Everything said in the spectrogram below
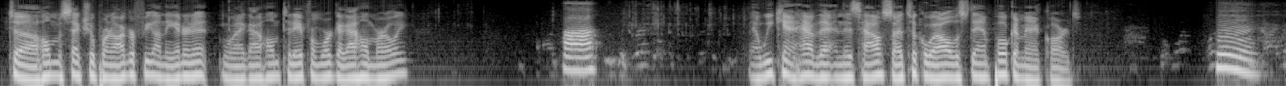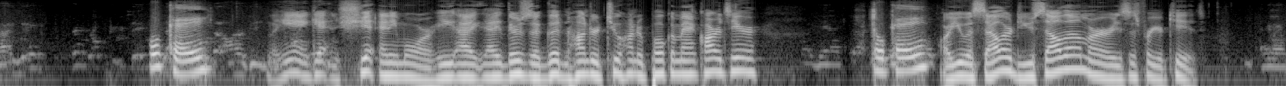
to homosexual pornography on the internet when I got home today from work. I got home early, Uh, and we can't have that in this house. So I took away all the damn Pokemon cards. hmm. Okay. But he ain't getting shit anymore. He, I, I there's a good 100, 200 Pokemon cards here. Okay. Are you a seller? Do you sell them, or is this for your kids?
